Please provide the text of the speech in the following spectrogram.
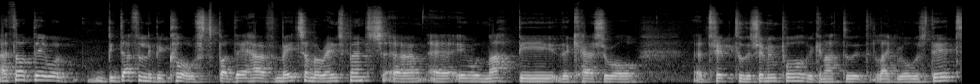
I thought they would be definitely be closed, but they have made some arrangements. Um, uh, it will not be the casual uh, trip to the swimming pool. We cannot do it like we always did.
